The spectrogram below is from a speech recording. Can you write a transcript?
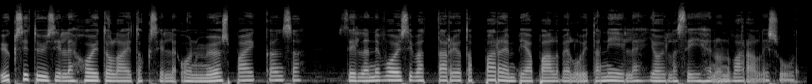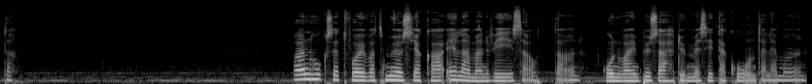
Yksityisille hoitolaitoksille on myös paikkansa, sillä ne voisivat tarjota parempia palveluita niille, joilla siihen on varallisuutta. Vanhukset voivat myös jakaa elämän viisauttaan, kun vain pysähdymme sitä kuuntelemaan.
